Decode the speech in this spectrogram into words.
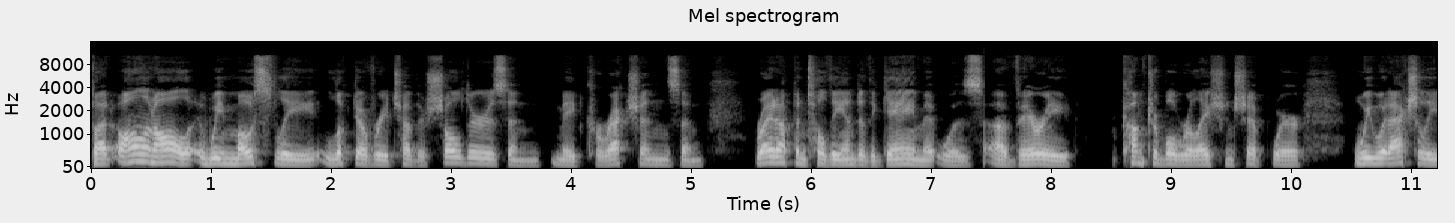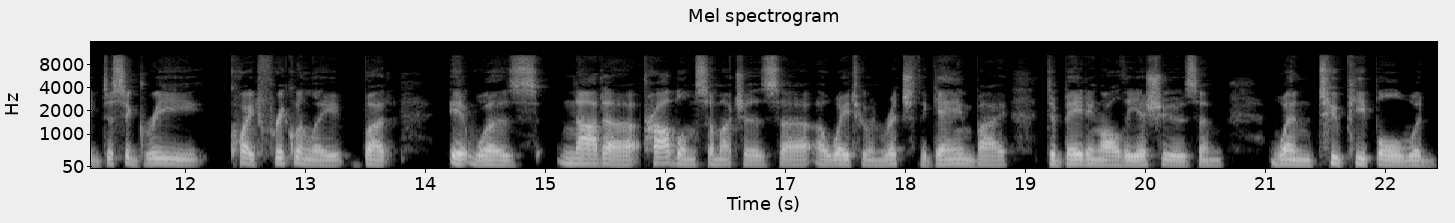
But all in all, we mostly looked over each other's shoulders and made corrections. And right up until the end of the game, it was a very comfortable relationship where we would actually disagree quite frequently, but it was not a problem so much as a, a way to enrich the game by debating all the issues. And when two people would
